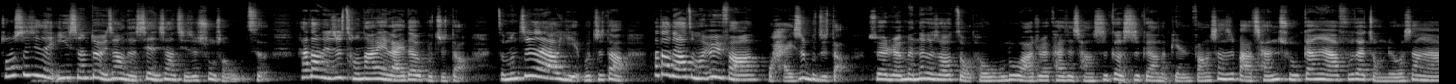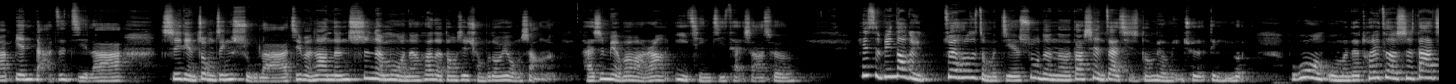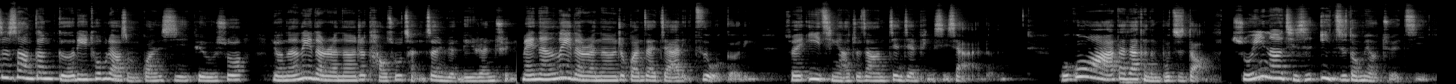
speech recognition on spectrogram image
中世纪的医生对于这样的现象其实束手无策，他到底是从哪里来的不知道，怎么治疗也不知道，他到底要怎么预防，我还是不知道。所以人们那个时候走投无路啊，就会开始尝试各式各样的偏方，像是把蟾蜍干啊敷在肿瘤上啊，鞭打自己啦，吃一点重金属啦，基本上能吃能抹能喝的东西全部都用上了，还是没有办法让疫情急踩刹车。黑死病到底最后是怎么结束的呢？到现在其实都没有明确的定论。不过我们的推测是，大致上跟隔离脱不了什么关系。比如说，有能力的人呢就逃出城镇，远离人群；没能力的人呢就关在家里自我隔离。所以疫情啊就这样渐渐平息下来了。不过啊，大家可能不知道，鼠疫呢其实一直都没有绝迹。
